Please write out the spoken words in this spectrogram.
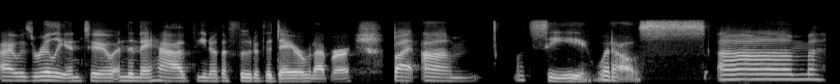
I was really into. And then they have, you know, the food of the day or whatever. But um, let's see what else? Um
